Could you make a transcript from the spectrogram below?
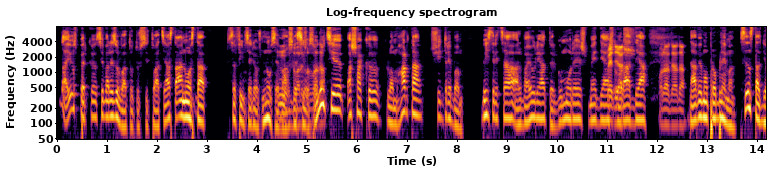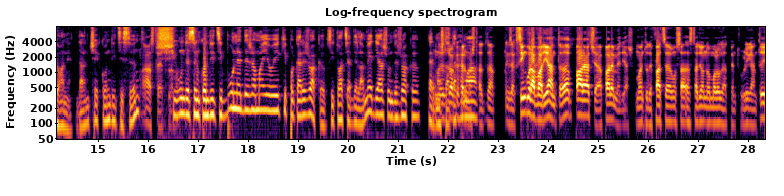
Da, eu sper că se va rezolva totuși situația asta. Anul ăsta, să fim serioși, nu se nu va se găsi va rezolva, o soluție, da. așa că luăm harta și întrebăm Bistrița, Alba Iulia, Târgu Mureș, Mediaș, Mediaș Oradea. Oradea, da. Dar avem o problemă. Sunt stadioane, dar în ce condiții sunt? Asta e și problema. unde sunt condiții bune, deja mai e o echipă care joacă. Situația de la Mediaș, unde joacă Hermannstadt. Unde joacă Acum... Hermannstadt, da. Exact. Singura variantă pare aceea, pare Mediaș. În momentul de față, un stadion omologat pentru Liga 1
